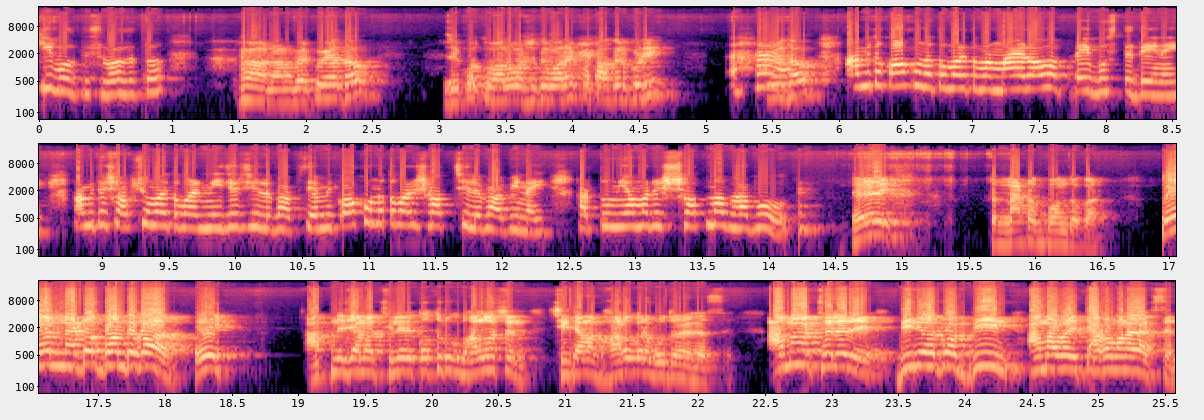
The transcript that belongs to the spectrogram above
কি বলতেছে বলো তো? হ্যাঁ নানা ভাই কইয়া দাও যে কত ভালোবাসি তোমার কত আদর করি। হ্যাঁ, কইয়া দাও। আমি তো কখনো তোমার তোমার মায়ের অভাবটাই বুঝতে দেই নাই। আমি তো সব সময় তোমার নিজের ছেলে ভাবছি আমি কখনো তোমার সৎ ছেলে ভাবি নাই। আর তুমি আমার সৎ মা ভাবো। এই তোর নাটক বন্ধ কর। তোর নাটক বন্ধ কর। এই, আপনি যে আমার ছেলের কতটুকু ভালোবাসেন, সেটা আমার ভালো করে বোঝা হয়ে গেছে আমার ছেলেরে দিনের পর দিন আমার বাড়ি চাকর বানায় রাখছেন।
